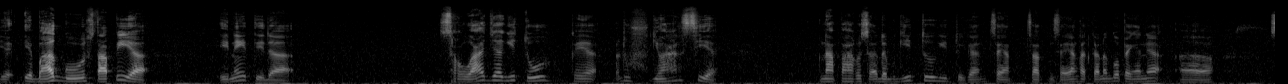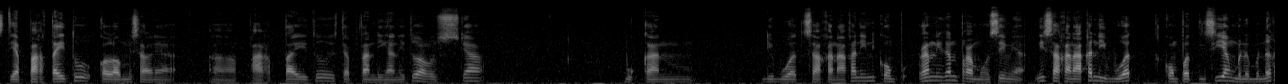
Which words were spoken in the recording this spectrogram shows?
ya, ya bagus. Tapi ya ini tidak seru aja gitu. Kayak aduh gimana sih ya? Kenapa harus ada begitu? Gitu kan. Saya saat disayangkan karena gue pengennya uh, setiap partai itu kalau misalnya uh, partai itu setiap pertandingan itu harusnya bukan dibuat seakan-akan ini kan ini kan pramusim ya. Ini seakan-akan dibuat kompetisi yang bener-bener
